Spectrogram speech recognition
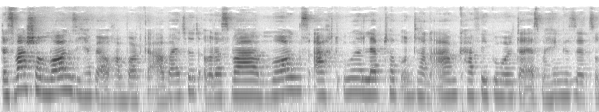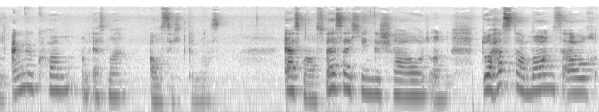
Das war schon morgens, ich habe ja auch an Bord gearbeitet, aber das war morgens 8 Uhr, Laptop unter den Arm, Kaffee geholt, da erstmal hingesetzt und angekommen und erstmal Aussicht genossen. Erstmal aufs Wässerchen geschaut und du hast da morgens auch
